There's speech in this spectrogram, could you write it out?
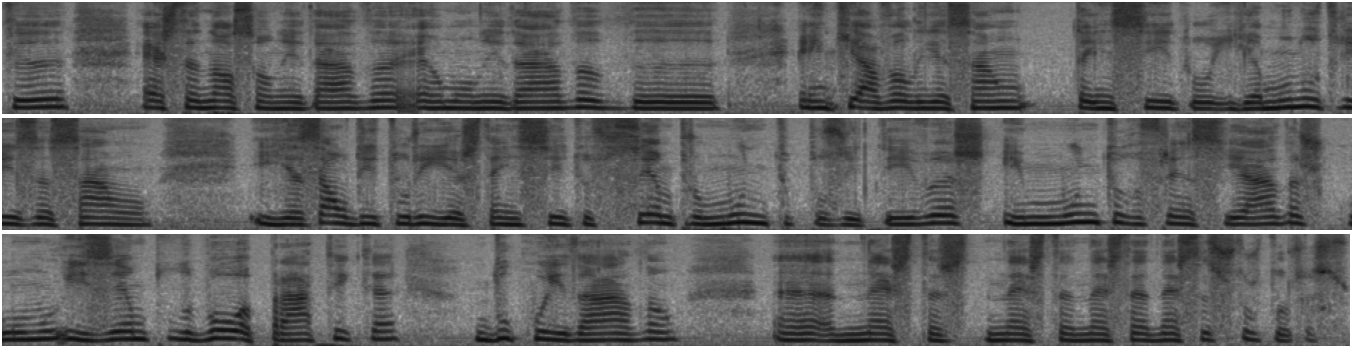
que esta nossa unidade é uma unidade de, em que a avaliação tem sido e a monitorização e as auditorias têm sido sempre muito positivas e muito referenciadas como exemplo de boa prática do cuidado uh, nestas, nesta, nesta, nestas estruturas.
